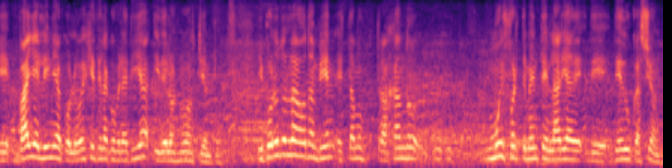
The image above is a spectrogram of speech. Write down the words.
eh, vaya en línea con los ejes de la cooperativa y de los nuevos tiempos. Y por otro lado también estamos trabajando muy fuertemente en el área de, educación.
